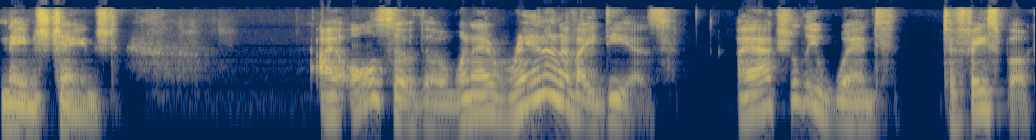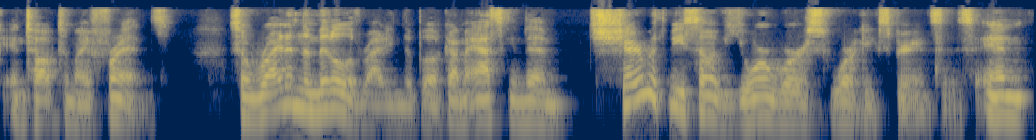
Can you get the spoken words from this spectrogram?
names changed i also though when i ran out of ideas i actually went to Facebook and talked to my friends. So, right in the middle of writing the book, I'm asking them, share with me some of your worst work experiences. And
